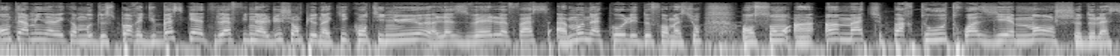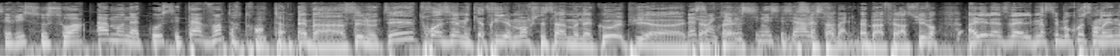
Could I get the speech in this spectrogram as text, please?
On termine avec un mot de sport et du basket. La finale du championnat qui continue. L'Asvel face à Monaco. Les deux formations en sont à un match partout. Troisième manche de la série ce soir à Monaco. C'est à 20h30. Eh ben, c'est noté. Troisième et quatrième manche, c'est ça à Monaco. Et puis, euh, et la puis cinquième, après, si nécessaire, à l'Astrobal. Eh ben, affaire à suivre. Allez, Lasvel. Merci beaucoup, Sandrine.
